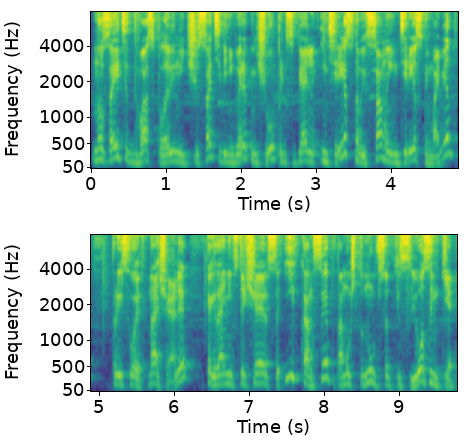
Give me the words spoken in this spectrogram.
Но за эти два с половиной часа тебе не говорят ничего принципиально интересного, и самый интересный момент происходит в начале, когда они встречаются, и в конце, потому что, ну, все-таки слезоньки,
